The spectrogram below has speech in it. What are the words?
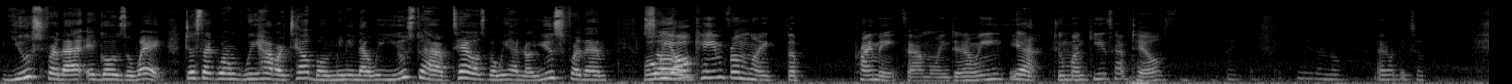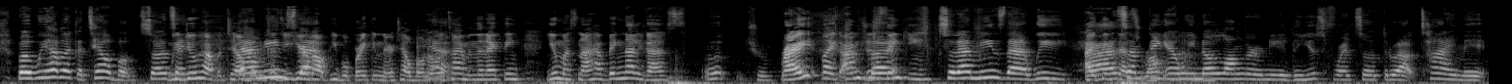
use for that, it goes away. Just like when we have our tailbone, meaning that we used to have tails, but we had no use for them. Well, so, we all came from like the primate family, didn't we? yeah. Do monkeys have tails? I don't know. I don't think so. But we have like a tailbone, so it's we like do have a tailbone because you hear that- about people breaking their tailbone all the time, and then I think you must not have big nalgas, oh, true. right? Like I'm just But- thinking. So that means that we I think had something wrong, and we no longer needed the use for it. So throughout time, it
